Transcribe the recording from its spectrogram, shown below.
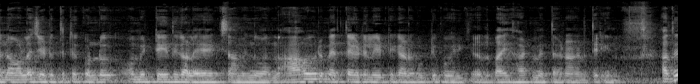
നോളജ് എടുത്തിട്ട് കൊണ്ട് ഒമിറ്റ് ചെയ്ത് കളയുക എക്സാം എന്ന് പറഞ്ഞാൽ. ആ ഒരു മെത്തേഡിലേക്കാണ് കുട്ടി പോയിരിക്കുന്നത്. ബൈ ഹാർട്ട് മെത്തേഡാണ് എടുത്തിരിക്കുന്നത് അത്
